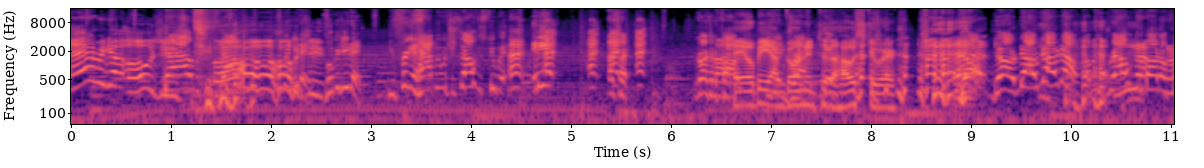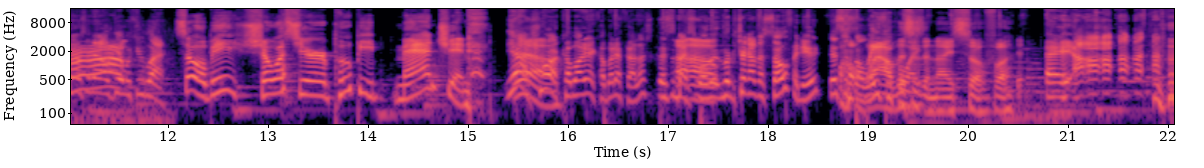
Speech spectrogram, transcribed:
There we go. Oh, jeez. Oh, look at you. jeez. Look at you. You freaking happy with yourself, stupid Uh, idiot? uh, uh, That's uh, right. Go to the Hey, Hey. Obi, I'm going into the house tour. No, no, no, no, no. I'm gonna drown No. the moto first, and I'll deal with you last. so, Obi, show us your poopy mansion. Yeah, Yeah. sure. Come on in, come on in, fellas. This is my Uh-oh. well, look. Check out the sofa, dude. This is oh, a lazy wow, boy. this is a nice sofa. Hey, uh, uh, uh, uh, uh, uh,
